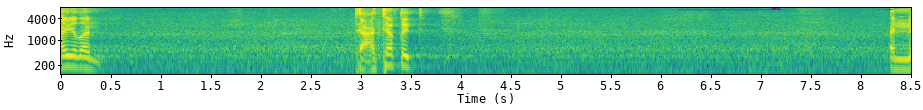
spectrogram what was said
أيضا تعتقد أن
